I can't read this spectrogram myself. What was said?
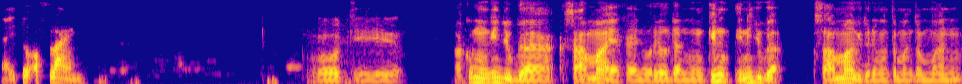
Nah, itu offline. Oke. Aku mungkin juga sama ya kayak Nuril dan mungkin ini juga sama gitu dengan teman-teman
